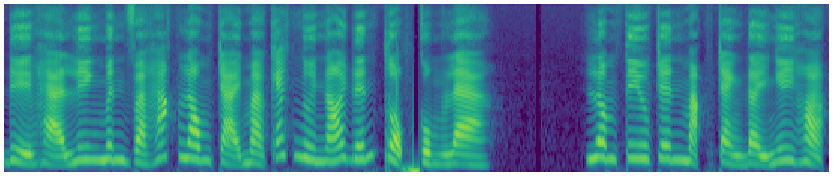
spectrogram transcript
Địa hạ liên minh và Hắc Long trại mà các ngươi nói đến tột cùng là? Lâm Tiêu trên mặt tràn đầy nghi hoặc.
